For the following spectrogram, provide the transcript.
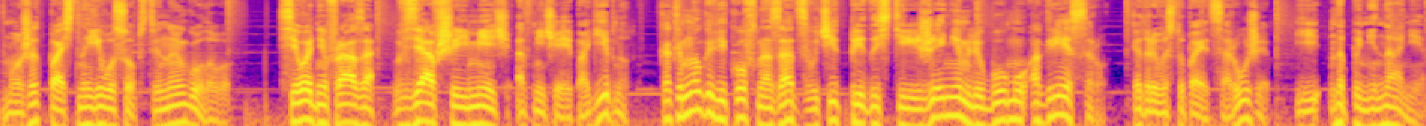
может пасть на его собственную голову. Сегодня фраза «взявшие меч от меча и погибнут» как и много веков назад, звучит предостережением любому агрессору, который выступает с оружием и напоминанием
